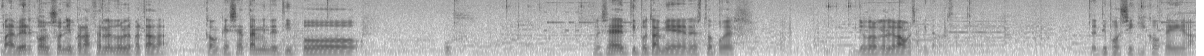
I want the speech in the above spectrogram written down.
Vale, voy a ir con Sony para hacerle doble patada. Que aunque sea también de tipo... Uf. Aunque sea de tipo también esto, pues... Yo creo que le vamos a quitar bastante. De tipo psíquico, que diga.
